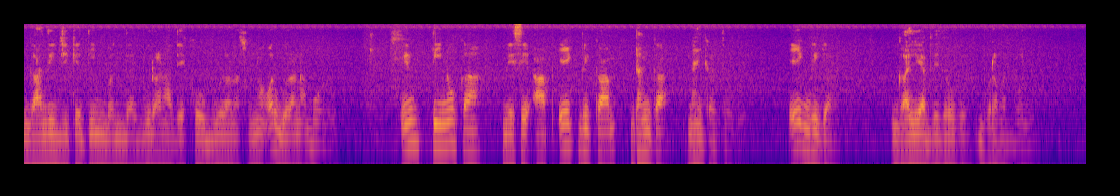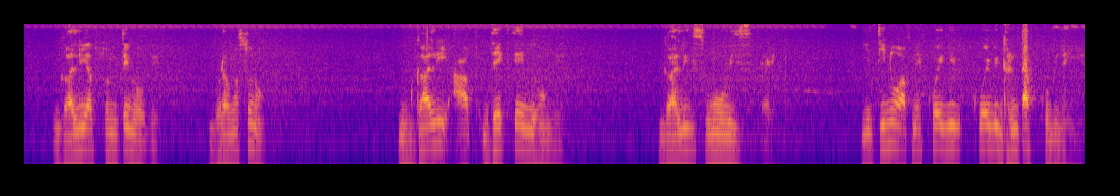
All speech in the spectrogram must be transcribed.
गांधी जी के तीन बंदर, बुरा ना देखो, बुरा ना सुनो और बुरा ना बोलो। इन तीनों का में से आप एक भी काम ढंग का नहीं करते होगे एक भी क्या? गाली आप दे दोगे, बुरा मत बोलो। गाली आप सुनते भी होगे, बुरा मत सुनो। गाली आप देखते भी होंगे। गाली मूवीज़ राइट ये तीनों आप में कोई भी कोई भी घंटा को भी नहीं है।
